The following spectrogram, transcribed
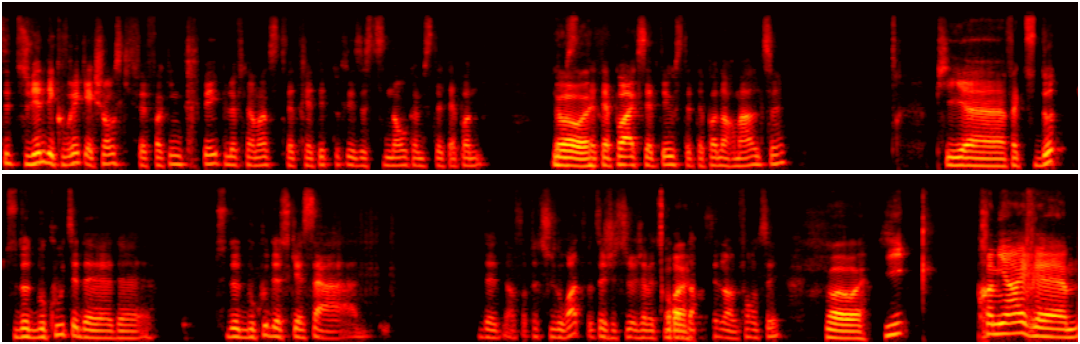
Tu viens de découvrir quelque chose qui te fait fucking triper, puis là, finalement, tu te fais traiter de toutes les noms comme si t'étais pas, comme Ouais, si ouais. t'étais pas accepté ou si t'étais pas normal, tu sais. Puis, euh, fait que tu doutes, tu doutes beaucoup, tu sais, de, de- tu doutes beaucoup de ce que ça. De, dans le fond, as-tu le droit? tu J'avais-tu le droit de danser dans le fond, tu sais? Ouais, ouais. Puis, première, euh,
